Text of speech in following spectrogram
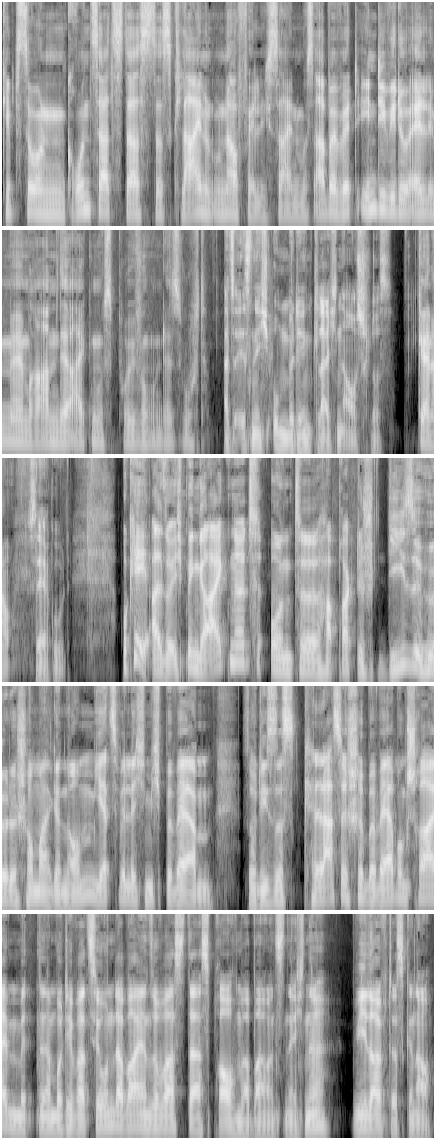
gibt es so einen Grundsatz, dass das klein und unauffällig sein muss. Aber wird individuell immer im Rahmen der Eignungsprüfung untersucht. Also ist nicht unbedingt gleich ein Ausschluss. Genau. Sehr gut. Okay, also ich bin geeignet und äh, habe praktisch diese Hürde schon mal genommen. Jetzt will ich mich bewerben. So dieses klassische Bewerbungsschreiben mit einer Motivation dabei und sowas, das brauchen wir bei uns nicht, ne? Wie läuft das genau?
